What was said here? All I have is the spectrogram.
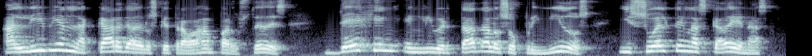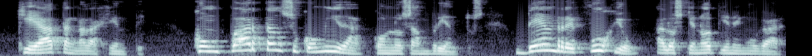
Alivien la carga de los que trabajan para ustedes. Dejen en libertad a los oprimidos y suelten las cadenas que atan a la gente. Compartan su comida con los hambrientos. Den refugio a los que no tienen hogar.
